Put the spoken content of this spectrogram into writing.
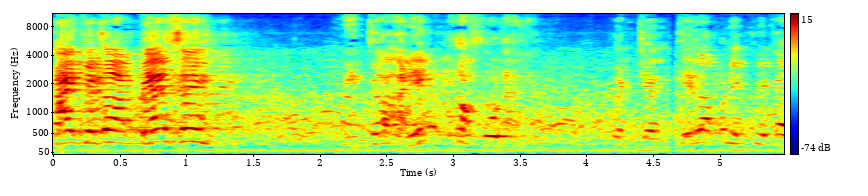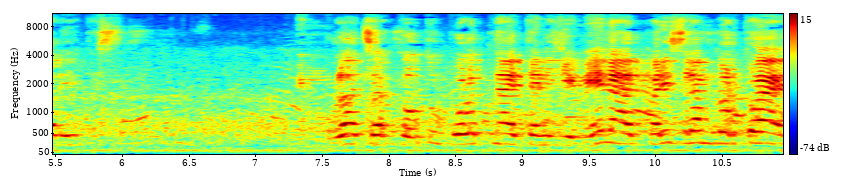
काय त्याचा अभ्यास आहे? मी तर अनेक मला फोन आले पण जनतेला पण एकमेकाला येत असत मी मुलाचं कौतुक बोलत नाही त्यांनी जी मेहनत परिश्रम करतोय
